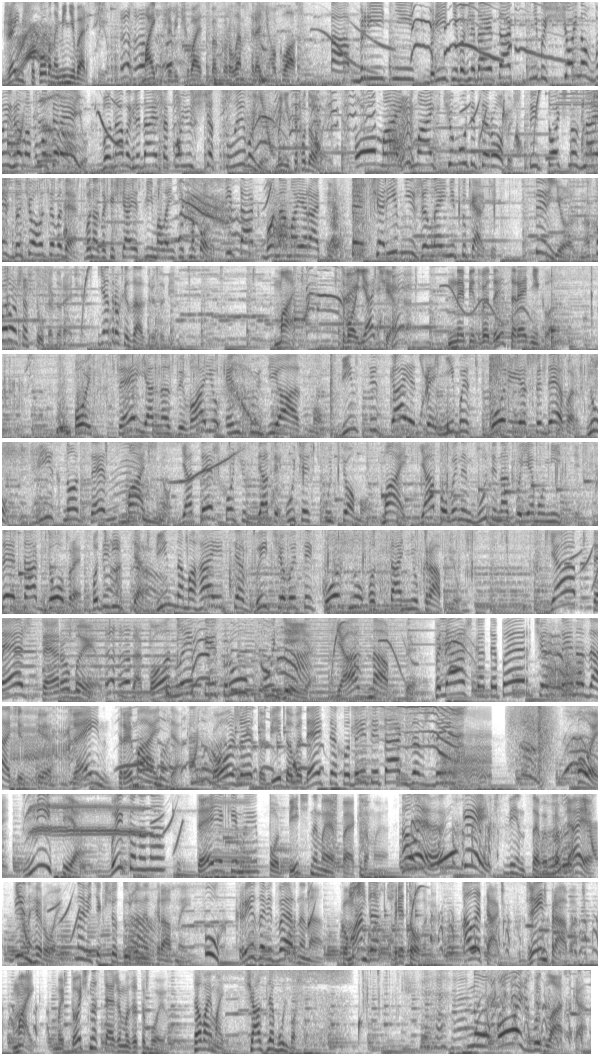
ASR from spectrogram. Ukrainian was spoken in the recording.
Джейн шокована міні-версією. Майк вже відчуває себе королем середнього класу. А Брітні, Брітні виглядає так, ніби щойно виграла в лотерею. Вона виглядає такою щасливою. Мені це подобається. О, Майк, Майк, чому ти це робиш? Ти точно знаєш, до чого це веде. Вона захищає свій маленький смаколик. І так, вона має рацію. Це чарівні желейні цукерки. Серйозно, хороша штука, до речі. Я трохи заздрю тобі. Майк, твоя черга. Не підведи середній клас. Ось це я називаю ентузіазмом. Він стискає це, ніби створює шедевр. Ну, звісно, це смачно. Я теж хочу взяти участь у цьому. Майк, я повинен бути на твоєму місці. Це так добре. Подивіться, він намагається вичавити кожну останню краплю. Я б теж це робив. Закон липких рук у дії. Я знав це. Пляшка тепер частина зачіски. Джейн, тримайся. Схоже, тобі доведеться ходити так завжди. Ой, місія виконана з деякими побічними ефектами. Але окей, він це виправляє. Він герой, навіть якщо дуже незграбний. Фух, криза відвернена. Команда врятована. Але так, Джейн права. Майк, ми точно стежимо за тобою. Давай, Майк, час для бульбашок. Ну, ось, будь ласка.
